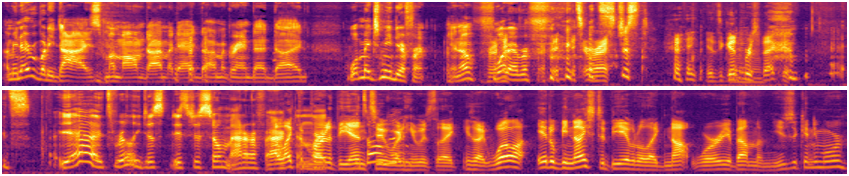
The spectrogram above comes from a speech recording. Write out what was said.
I mean, everybody dies. My mom died, my dad died, my granddad died. What makes me different? You know, whatever. it's, Right. it's just." it's a good perspective It's yeah, it's really just it's just so matter of fact. I like the and, part at the end too when he was like, he's like, "Well, it'll be nice to be able to like not worry about my music anymore,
